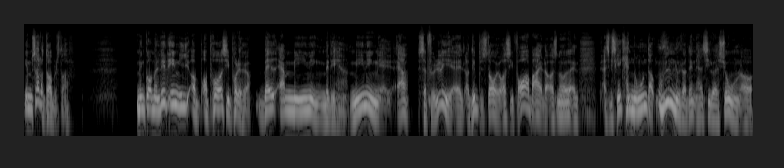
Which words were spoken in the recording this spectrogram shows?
jamen så er der dobbeltstraf. Men går man lidt ind i og, og prøver at sige, prøv at høre, hvad er meningen med det her? Meningen er selvfølgelig, at, og det består jo også i forarbejde og sådan noget, at altså, vi skal ikke have nogen, der udnytter den her situation og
